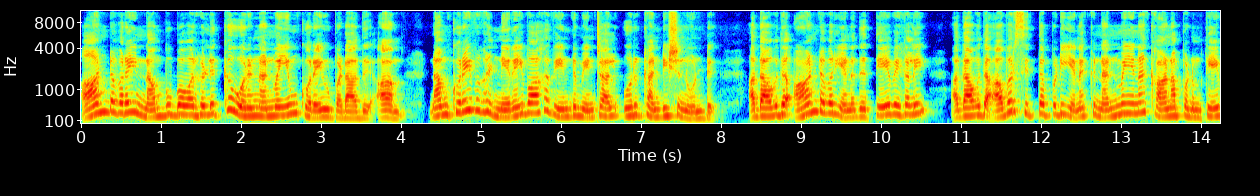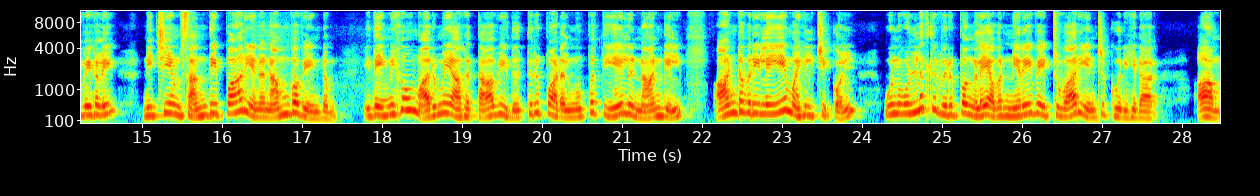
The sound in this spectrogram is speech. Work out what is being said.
ஆண்டவரை நம்புபவர்களுக்கு ஒரு நன்மையும் குறைவுபடாது. ஆம் நம் குறைவுகள் நிறைவாக வேண்டும் என்றால் ஒரு கண்டிஷன் உண்டு. அதாவது ஆண்டவர் எனது தேவைகளை அதாவது அவர் சித்தப்படி எனக்கு நன்மையென காணப்படும் தேவைகளை நிச்சயம் சந்திப்பார் என நம்ப வேண்டும். இதை மிகவும் அருமையாக தாவீது திருப்பாடல் முப்பத்தி ஏழு நான்கில் ஆண்டவரிலேயே மகிழ்ச்சி கொள் உன் உள்ளத்து விருப்பங்களை அவர் நிறைவேற்றுவார் என்று கூறுகிறார். ஆம்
